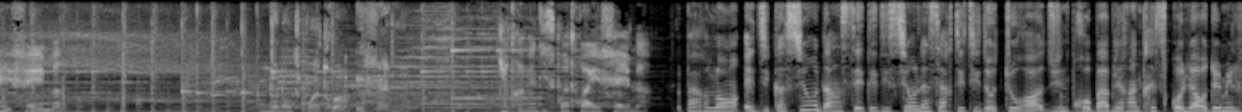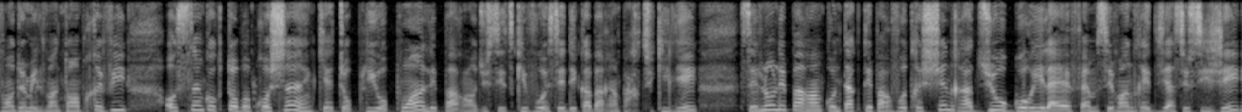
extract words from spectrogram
FM 90.3 FM 90.3 FM Parlons éducation dans cette édition, l'incertitude autour d'une probable rentrée scolaire 2020-2021 prévue au 5 octobre prochain inquiète au plus haut point les parents du site Kivu et des cabarets en particulier. Selon les parents contactés par votre chaîne radio Gorilla FM ce vendredi à ce sujet,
